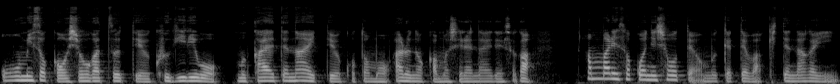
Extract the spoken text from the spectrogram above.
大晦日お正月っていう区切りを迎えてないっていうこともあるのかもしれないですが、あんまりそこに焦点を向けてはきてないん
